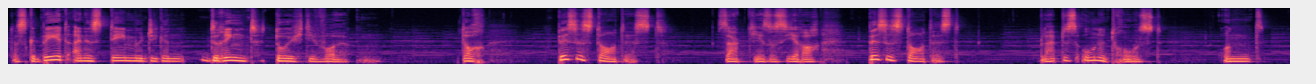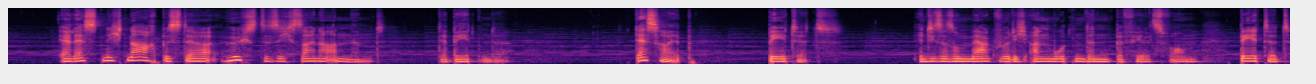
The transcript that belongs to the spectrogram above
Das Gebet eines Demütigen dringt durch die Wolken. Doch bis es dort ist, sagt Jesus Sirach, bis es dort ist, bleibt es ohne Trost und er lässt nicht nach, bis der Höchste sich seiner annimmt, der Betende. Deshalb betet in dieser so merkwürdig anmutenden Befehlsform. Betet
